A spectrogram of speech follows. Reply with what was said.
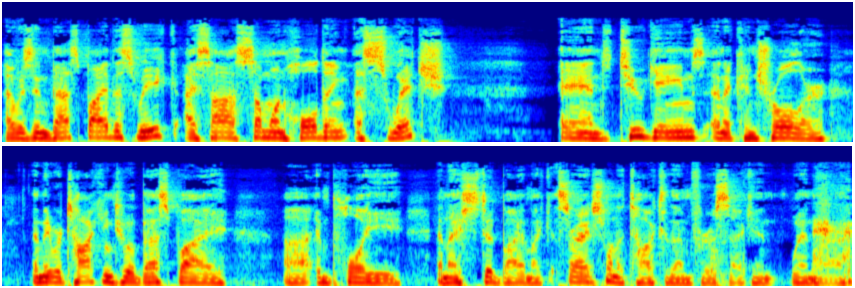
I was in Best Buy this week. I saw someone holding a Switch and two games and a controller, and they were talking to a Best Buy uh, employee, and I stood by. I'm like, sorry, I just want to talk to them for a second when uh,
